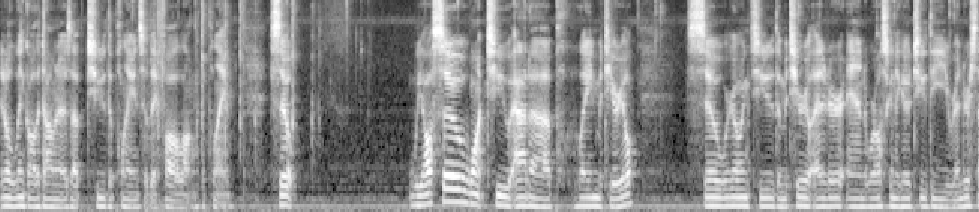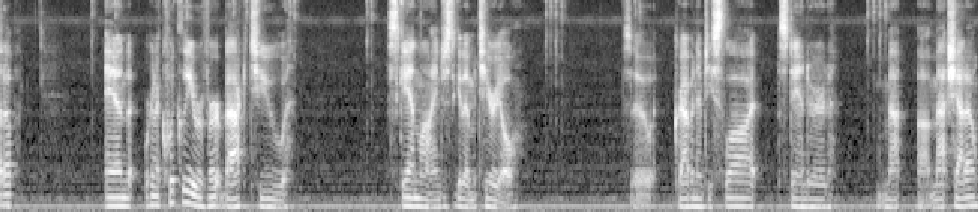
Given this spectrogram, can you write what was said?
it'll link all the dominoes up to the plane so they fall along with the plane. So we also want to add a plane material. So we're going to the material editor and we're also going to go to the render setup. And we're going to quickly revert back to scan line just to get a material. So grab an empty slot, standard matte, uh, matte shadow,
